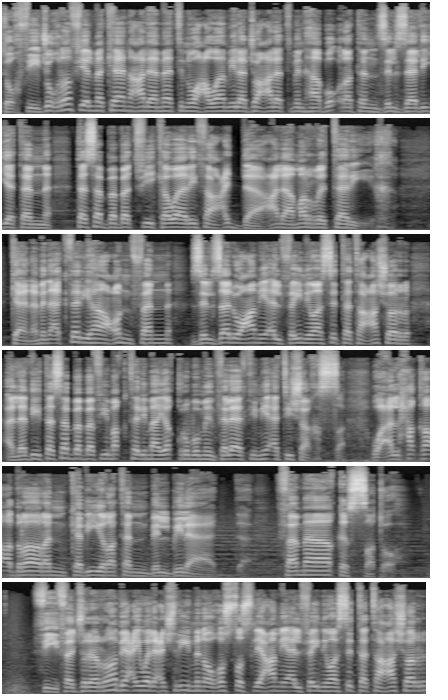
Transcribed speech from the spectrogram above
تخفي جغرافيا المكان علامات وعوامل جعلت منها بؤرة زلزالية تسببت في كوارث عدة على مر التاريخ. كان من أكثرها عنفا زلزال عام 2016 الذي تسبب في مقتل ما يقرب من 300 شخص وألحق أضرارا كبيرة بالبلاد فما قصته؟ في فجر الرابع والعشرين من أغسطس لعام 2016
